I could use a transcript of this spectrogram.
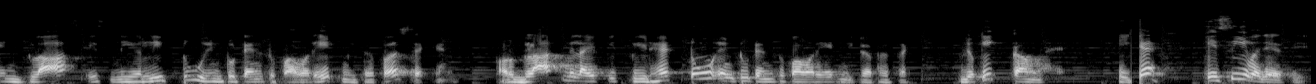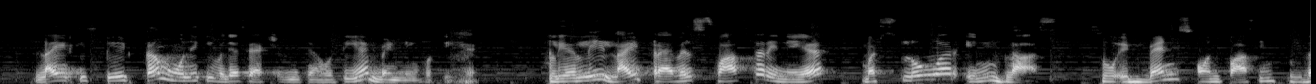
in glass is nearly 2 into 10 to power 8 metre per second और ग्लास में लाइट की स्पीड है 2 into ten to power 8 metre per second जो कि कम है। ठीक है? इसी वजह से लाइट की स्पीड कम होने की वजह से एक्शन में क्या होती है? बेंडिंग होती है। Clearly light travels faster in air but slower in glass so it bends on passing through the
